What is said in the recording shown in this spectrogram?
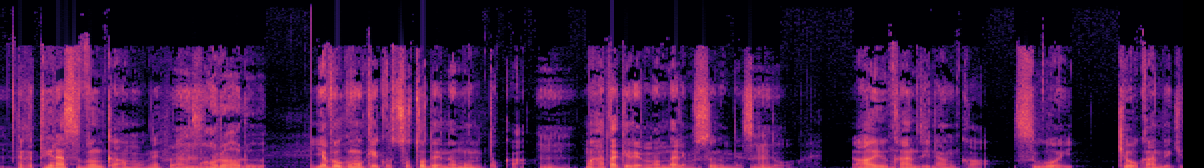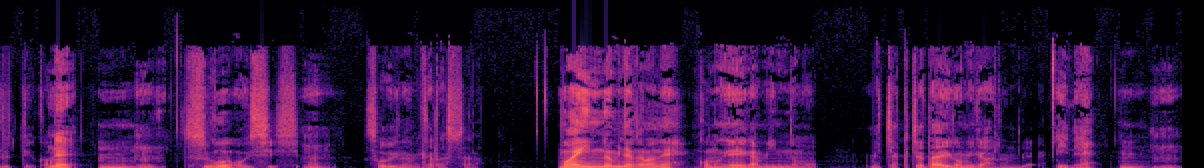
ん。だからテラス文化あるもんねフランス、うんあるある、いや僕も結構外で飲むんとか、うん、まあ、畑で飲んだりもするんですけど、ああいう感じなんかすごい共感できるっていうか、ね。うん。うん。すごい美味しいし、うん。そういう飲み方したら。ワイン飲みながらねこの映画見んのもめちゃくちゃ醍醐味があるんで、いいね。うん。うん。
